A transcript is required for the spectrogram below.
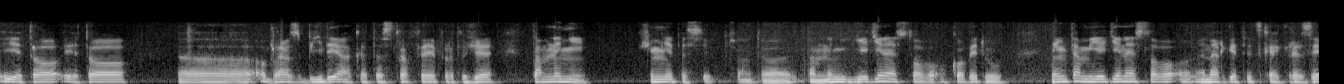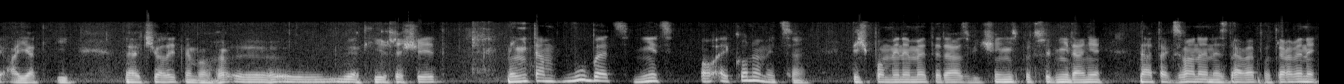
je to, je to obraz bídy a katastrofy, protože tam není, všimněte si, tam není jediné slovo o covidu, není tam jediné slovo o energetické krizi a jak ji čelit nebo jak ji řešit Není tam vůbec nic o ekonomice, když pomineme teda zvýšení spotřební daně na takzvané nezdravé potraviny,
